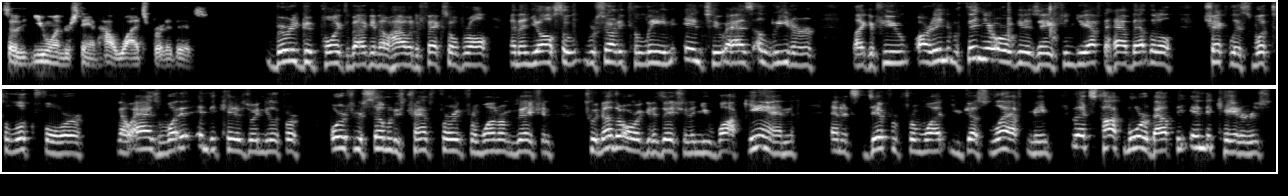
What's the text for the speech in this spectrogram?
so that you understand how widespread it is. Very good point about you know how it affects overall, and then you also were starting to lean into as a leader like if you are in within your organization, you have to have that little checklist what to look for, you know, as what indicators do you look for, or if you're someone who's transferring from one organization to another organization and you walk in and it's different from what you just left. I mean, let's talk more about the indicators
